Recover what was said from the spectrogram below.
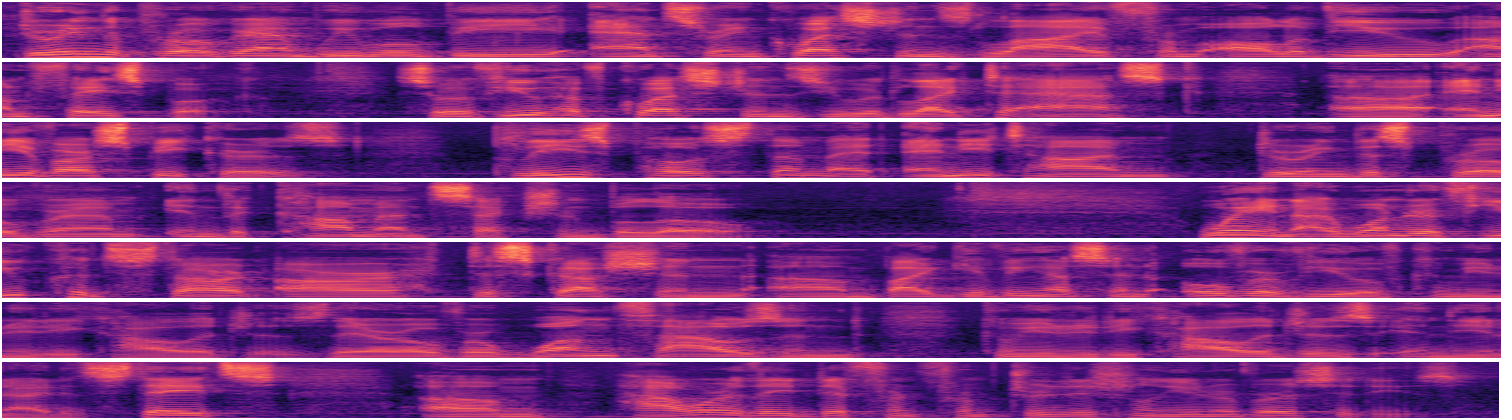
During the program, we will be answering questions live from all of you on Facebook. So if you have questions you would like to ask uh, any of our speakers, please post them at any time during this program in the comments section below. Wayne, I wonder if you could start our discussion um, by giving us an overview of community colleges. There are over 1,000 community colleges in the United States. Um, how are they different from traditional universities?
